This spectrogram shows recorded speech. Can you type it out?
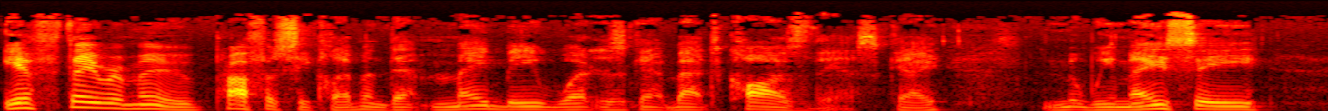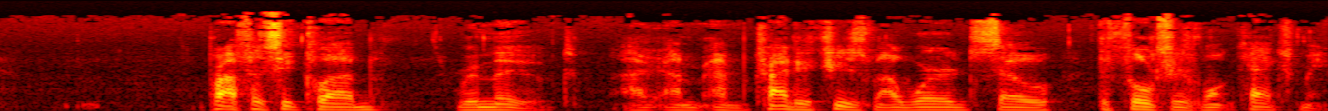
if they remove Prophecy Club, and that may be what is about to cause this, okay, we may see Prophecy Club removed. I, am I'm, I'm trying to choose my words so the filters won't catch me.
